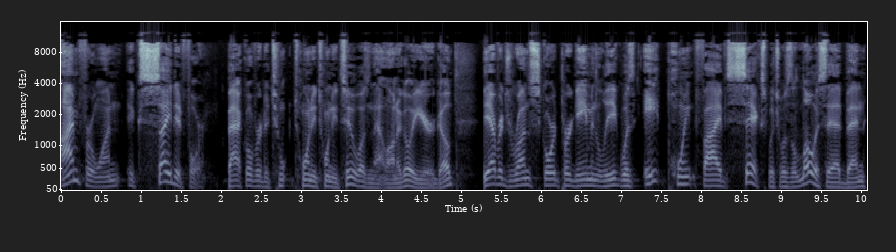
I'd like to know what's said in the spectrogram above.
I'm, for one, excited for. Back over to 2022, wasn't that long ago, a year ago. The average runs scored per game in the league was 8.56, which was the lowest it had been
